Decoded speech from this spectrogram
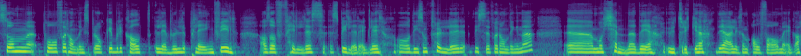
som på forhandlingsspråket blir kalt level playing field, altså felles spilleregler. Og de som følger disse forhandlingene, eh, må kjenne det uttrykket. Det er liksom alfa og omega.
